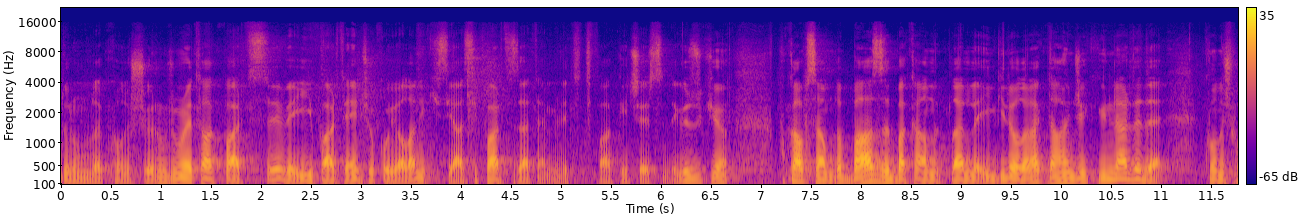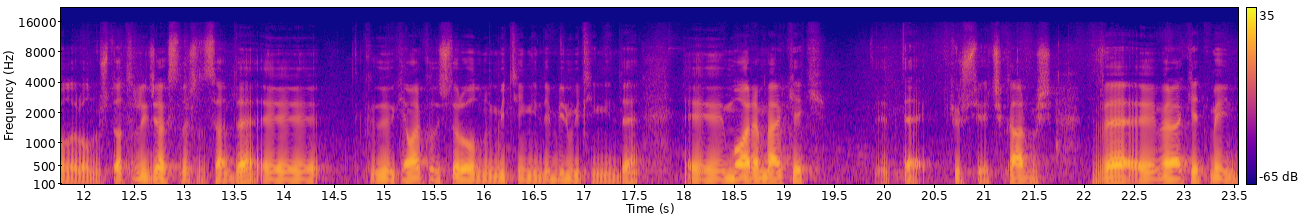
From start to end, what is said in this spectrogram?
durumda konuşuyorum. Cumhuriyet Halk Partisi ve İyi Parti en çok oyu alan iki siyasi parti zaten Millet İttifakı içerisinde gözüküyor. Bu kapsamda bazı bakanlıklarla ilgili olarak daha önceki günlerde de konuşmalar olmuştu. Hatırlayacaksın Işıl sen de e, Kemal Kılıçdaroğlu'nun mitinginde, bir mitinginde e, Muharrem Erkek de kürsüye çıkarmış ve e, merak etmeyin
